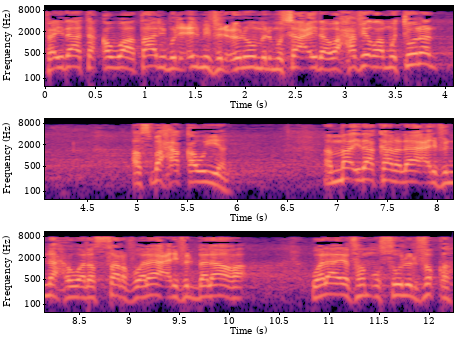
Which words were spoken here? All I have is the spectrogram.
فإذا تقوى طالب العلم في العلوم المساعدة وحفظ متونا أصبح قويا. أما إذا كان لا يعرف النحو ولا الصرف ولا يعرف البلاغة ولا يفهم أصول الفقه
